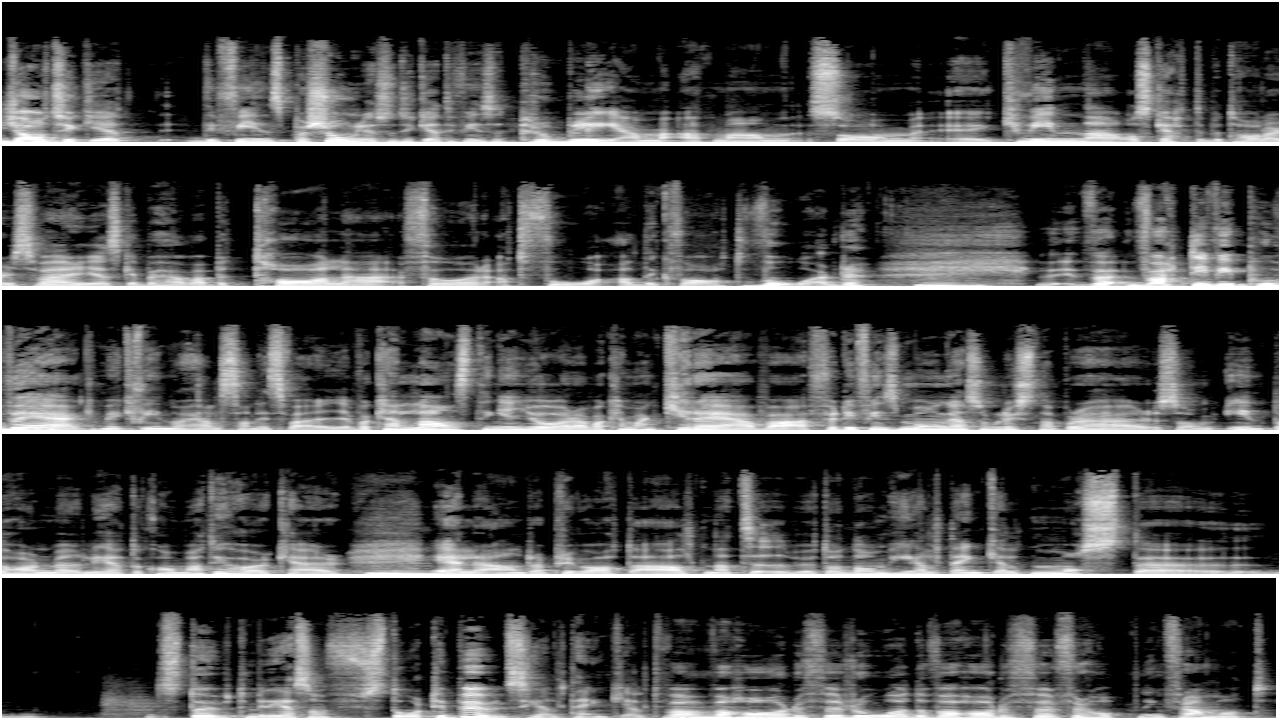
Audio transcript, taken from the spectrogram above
Jag tycker att det finns, personligen så tycker jag att det finns ett problem att man som eh, kvinna och skattebetalare i Sverige ska behöva betala för att få adekvat vård. Mm. Vart är vi på väg med kvinnohälsan i Sverige? Vad kan landstingen göra? Vad kan man kräva? För det finns många som lyssnar på det här som inte har en möjlighet att komma till Hörcare mm. eller andra privata alternativ, utan de helt enkelt måste stå ut med det som står till buds helt enkelt. Vad, mm. vad, har du för råd och vad har du för förhoppning framåt?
